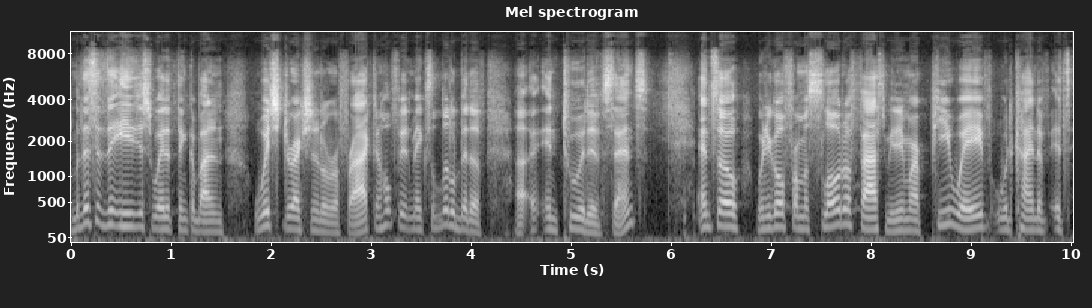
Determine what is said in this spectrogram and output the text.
But this is the easiest way to think about in which direction it'll refract. And hopefully it makes a little bit of uh, intuitive sense. And so when you go from a slow to a fast medium, our p wave would kind of its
